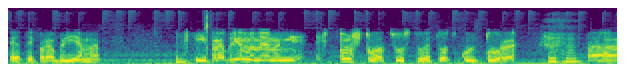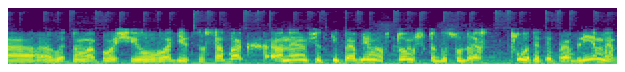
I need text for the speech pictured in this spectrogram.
этой проблемы. И проблема, наверное, не в том, что отсутствует вот культура а, в этом вопросе у владельцев собак, а, наверное, все-таки проблема в том, что государство от этой проблемы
